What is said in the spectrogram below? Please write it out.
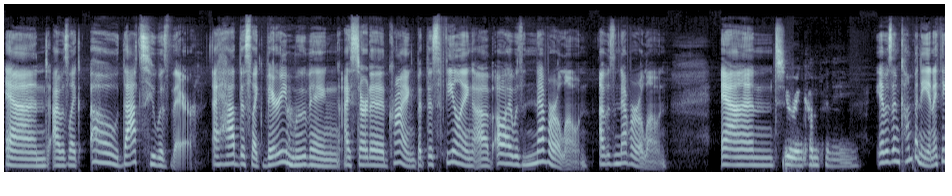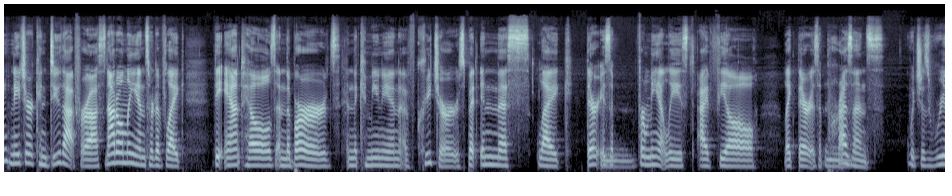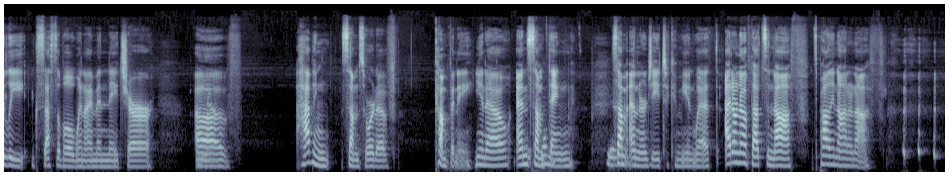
And I was like, oh, that's who was there. I had this like very moving, I started crying, but this feeling of, oh, I was never alone. I was never alone. And you're in company it was in company. And I think nature can do that for us, not only in sort of like the ant hills and the birds and the communion of creatures, but in this, like, there is a, mm. for me at least, I feel like there is a mm. presence which is really accessible when I'm in nature of yeah. having some sort of company, you know, and something, yeah. some energy to commune with. I don't know if that's enough. It's probably not enough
